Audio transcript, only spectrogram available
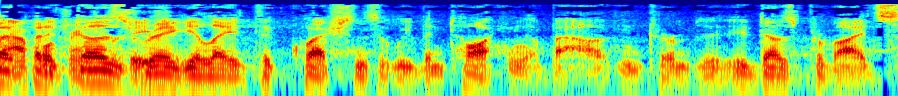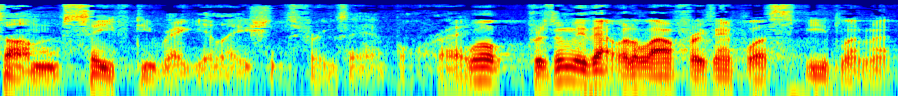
apple but it does regulate the questions that we've been talking about. In terms, of, it does provide some safety regulations, for example, right? Well, presumably that would allow, for example, a speed limit,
